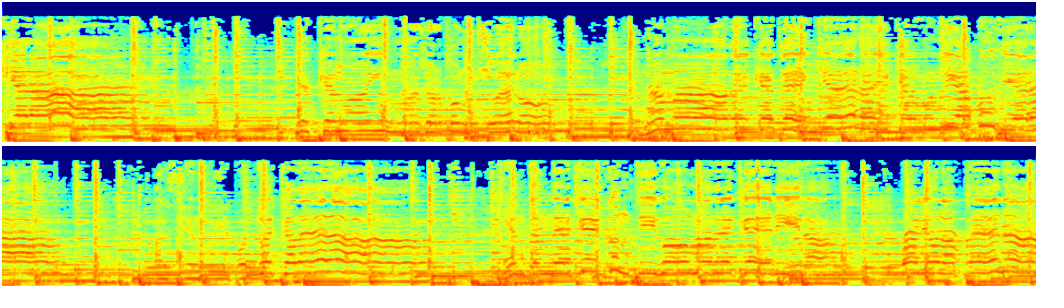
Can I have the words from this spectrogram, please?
y es que no hay mayor consuelo que una madre que te quiera y que algún día pudiera al cielo ir por tu escalera y entender que contigo, madre querida, valió la pena.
